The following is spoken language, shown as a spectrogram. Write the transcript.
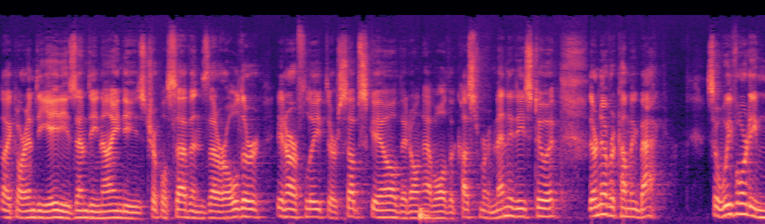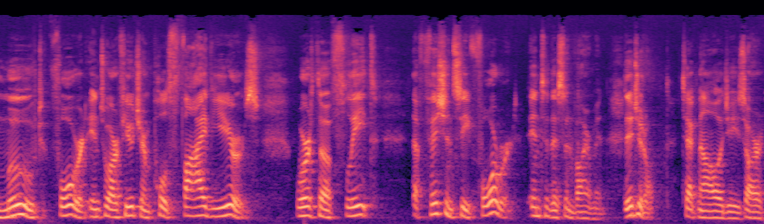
like our MD-80s, MD-90s, 777s that are older in our fleet, they're subscale, they don't have all the customer amenities to it. They're never coming back. So we've already moved forward into our future and pulled five years worth of fleet efficiency forward into this environment. Digital technologies are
